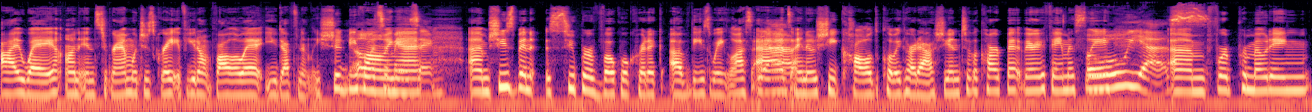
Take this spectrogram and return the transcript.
I Weigh on Instagram, which is great. If you don't follow it, you definitely should be Oh, following it. Um, she's been a super vocal critic of these weight loss ads. I know she called Khloe Kardashian to the carpet very famously Oh yes. um, for promoting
